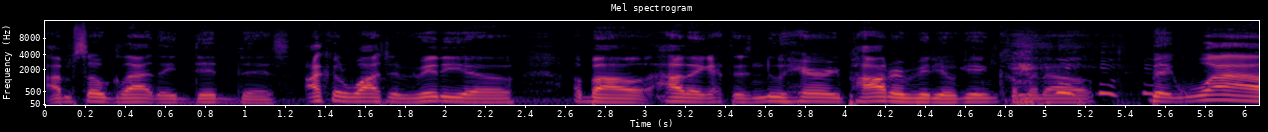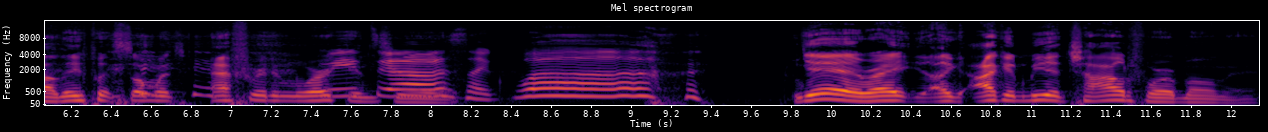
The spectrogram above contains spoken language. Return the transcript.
I'm so glad they did this. I could watch a video about how they got this new Harry Potter video game coming out. like, wow, they put so much effort and work Me into too. it. I was like, whoa. Yeah, right. Like I can be a child for a moment.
